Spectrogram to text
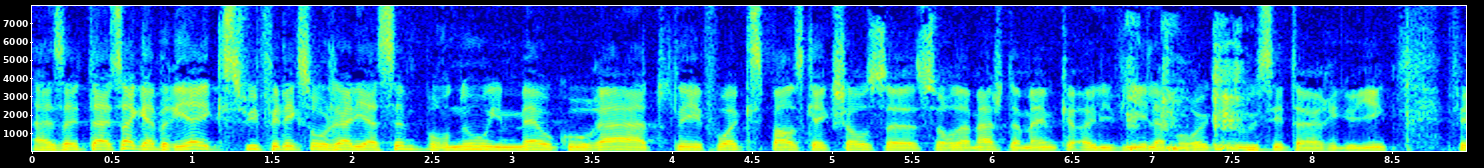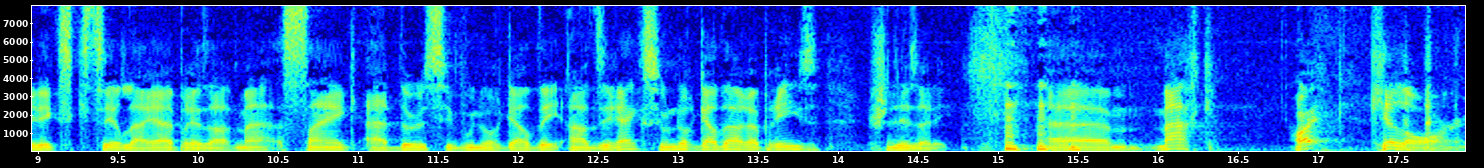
Euh, salutations à Gabriel qui suit Félix Auger-Aliassime pour nous. Il me met au courant à toutes les fois qu'il se passe quelque chose euh, sur le match, de même qu'Olivier Lamoureux, qui lui aussi est un régulier. Félix qui tire l'arrière présentement 5 à 2 si vous nous regardez en direct. Si vous nous regardez en reprise, je suis désolé. Marc. Ouais. Killorn.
